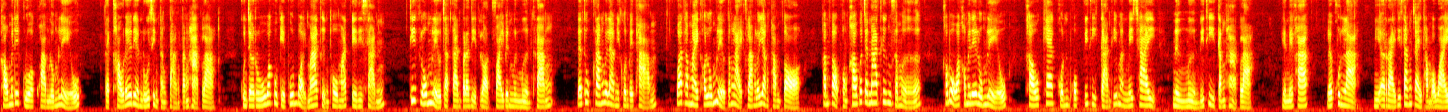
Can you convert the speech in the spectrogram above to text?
เขาไม่ได้กลัวความล้มเหลว แต่เขาได้เรียนรู้สิ่งต่างๆ ต่างหากล่ะ คุณจะรู้ว่าครูเก๋พูดบ่อยมากถึงโทมัสเอดิสันที่ล้มเหลวจากการประดิษฐ์หลอดไฟเป็นหมื่นๆครั้ง และทุกครั้งเวลามีคนไปถาม ว่าทำไมเขาล้มเหลวตั้งหลายครั้งแล้วยังทำต่อคำตอบของเขาก็จะน่าทึ่งเสมอ เขาบอกว่าเขาไม่ได้ล้มเหลว เขาแค่ค้นพบวิธีการที่มันไม่ใช่หนึ่งหมื่นวิธีต่างหากล่ะ เห็นไหมคะ แล้วคุณล่ะ มีอะไรที่ตั้งใจทำเอาไว้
